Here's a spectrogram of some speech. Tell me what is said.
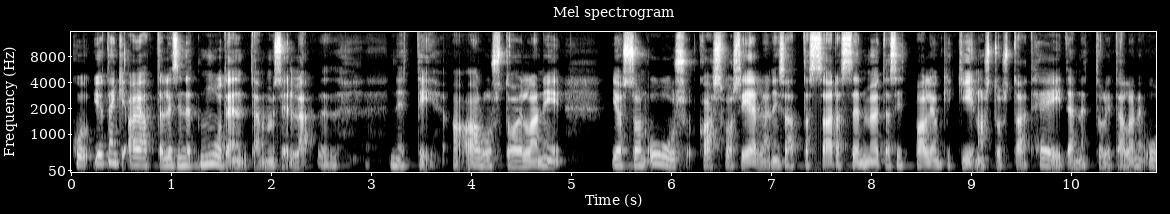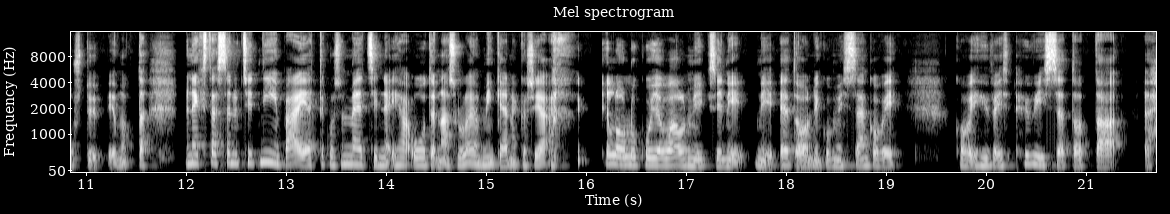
kun jotenkin ajattelisin, että muuten tämmöisillä eh, nettialustoilla, niin jos on uusi kasvo siellä, niin saattaisi saada sen myötä sit paljonkin kiinnostusta, että hei, tänne tuli tällainen uusi tyyppi. Mutta meneekö tässä nyt sitten niin päin, että kun sä meet sinne ihan uutena, sulla ei ole minkäännäköisiä elolukuja valmiiksi, niin, niin et ole niin kuin missään kovin, kovin hyvissä, hyvissä tota, äh,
